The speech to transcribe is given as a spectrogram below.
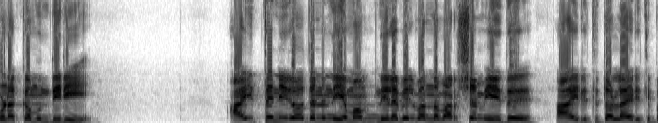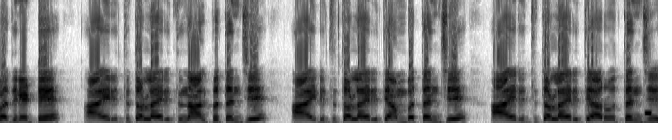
ഉണക്കമുന്തിരി. അയിത്ത നിരോധന നിയമം നിലവിൽ വന്ന വർഷം ഏത്? ആയിരത്തി തൊള്ളായിരത്തി പതിനെട്ട് ആയിരത്തി തൊള്ളായിരത്തി നാൽപ്പത്തഞ്ച് ആയിരത്തി തൊള്ളായിരത്തി അമ്പത്തഞ്ച് ആയിരത്തി തൊള്ളായിരത്തി അറുപത്തഞ്ച്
